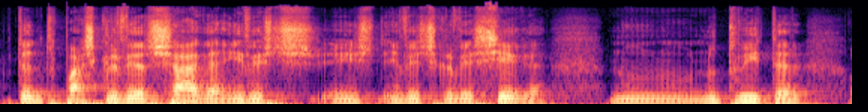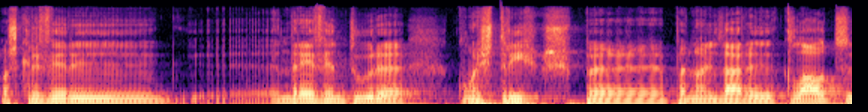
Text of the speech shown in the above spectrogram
Portanto, para escrever Chaga em vez de, em vez de escrever Chega no, no Twitter ou escrever uh, André Ventura com asteriscos para, para não lhe dar clout,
